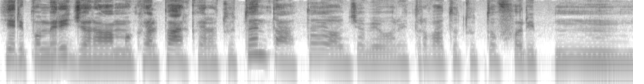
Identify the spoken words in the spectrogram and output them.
ieri pomeriggio eravamo qui al parco, era tutto intatto e oggi abbiamo ritrovato tutto fuori... Mm,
